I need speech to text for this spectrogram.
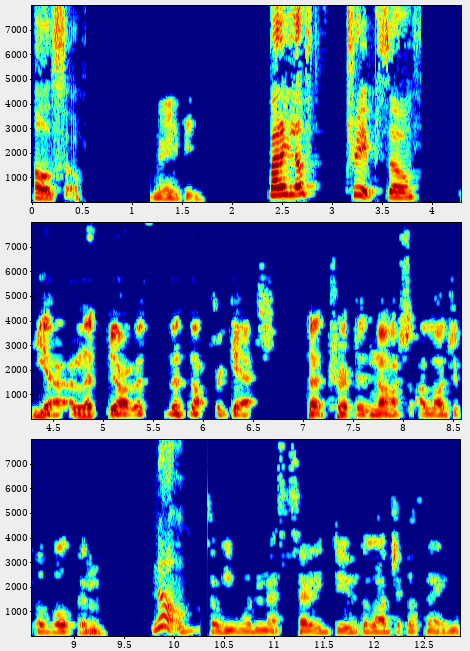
also. Maybe. But I love Trip, so Yeah, and let's be honest, let's, let's not forget that Trip is not a logical Vulcan, no. so he wouldn't necessarily do the logical thing.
